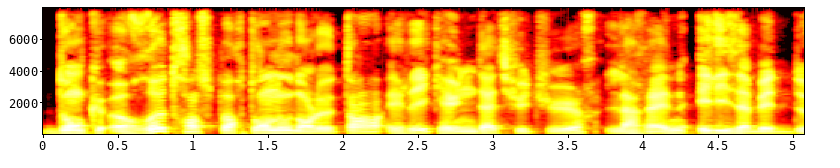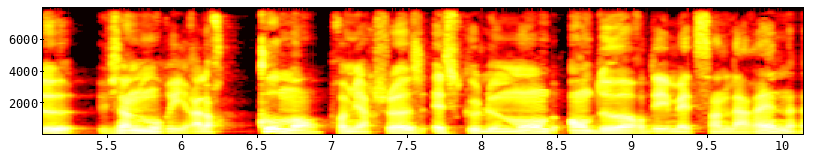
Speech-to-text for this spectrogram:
Donc, retransportons-nous dans le temps, Eric, à une date future. La reine Elisabeth II vient de mourir. Alors, comment, première chose, est-ce que le monde, en dehors des médecins de la reine,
